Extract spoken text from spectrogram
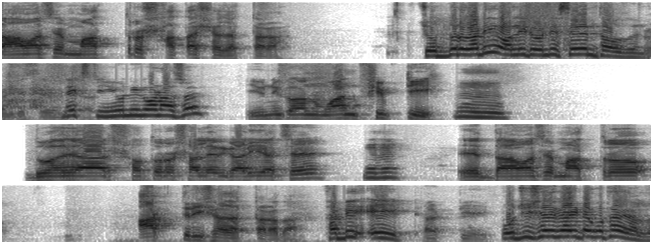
দাম আছে মাত্র সাতাশ হাজার টাকা। চোদ্দোর গাড়ি only twenty seven thousand next Unicorn আছে? ইউনিকর্ন ওয়ান ফিফটি হুম। দু সালের গাড়ি আছে এর দাম আছে মাত্র আটত্রিশ হাজার টাকা দাম। থার্টি এইট থার্টি এইট পঁচিশের গাড়িটা কোথায় গেল?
